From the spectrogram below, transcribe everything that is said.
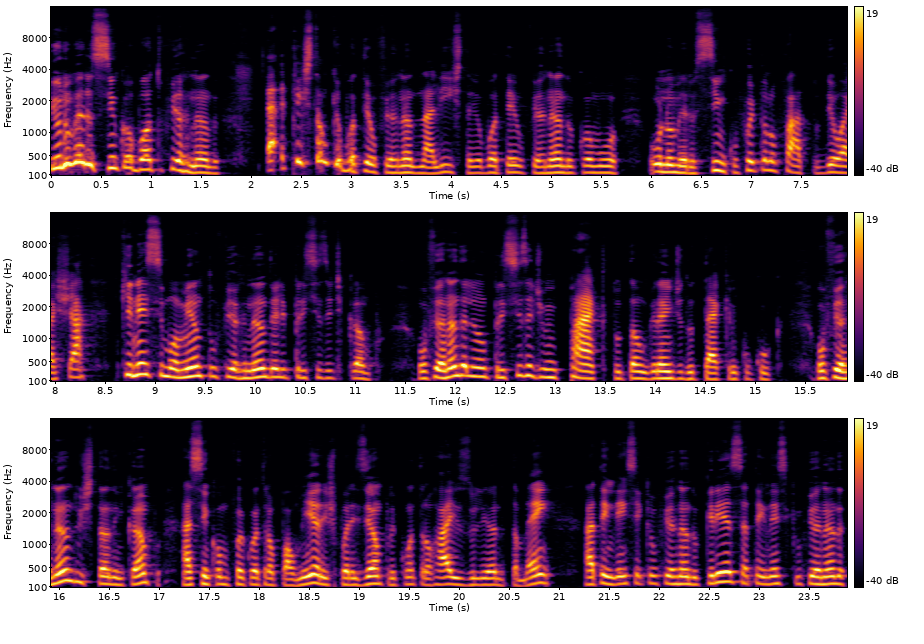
E o número 5 eu boto o Fernando. A questão que eu botei o Fernando na lista, eu botei o Fernando como o número 5, foi pelo fato de eu achar que nesse momento o Fernando ele precisa de campo. O Fernando ele não precisa de um impacto tão grande do técnico Cuca. O Fernando estando em campo, assim como foi contra o Palmeiras, por exemplo, e contra o Raio Zuliano também, a tendência é que o Fernando cresça, a tendência é que o Fernando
